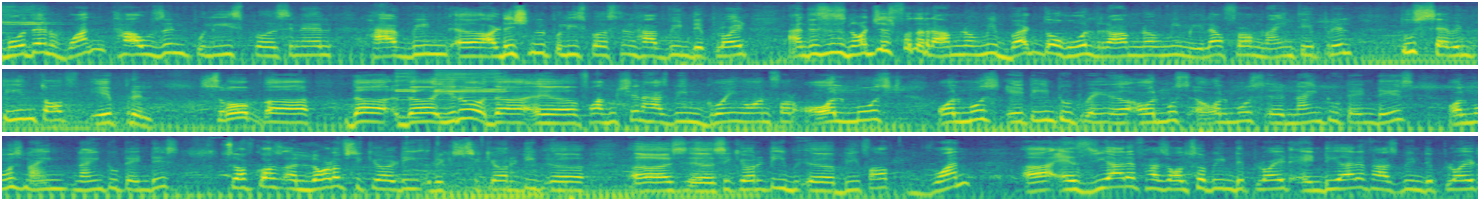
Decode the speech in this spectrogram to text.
more than 1000 police personnel have been uh, additional police personnel have been deployed. And this is not just for the ram navami but the whole ram navami mela from 9th april to 17th of April. So uh, the the you know the uh, function has been going on for almost almost 18 to 20 uh, almost almost uh, 9 to 10 days almost 9 9 to 10 days. So of course a lot of security security uh, uh, security beef up. One uh, SDRF has also been deployed, NDRF has been deployed,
